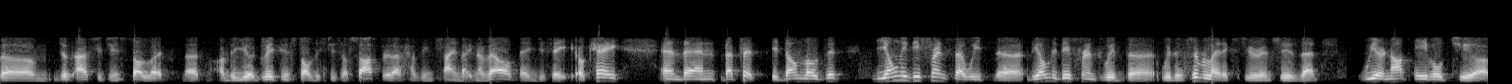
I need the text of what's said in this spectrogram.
um, just ask you to install it. Uh, or do you agree to install this piece of software that has been signed by Novell? Then you say okay, and then that's it. It downloads it. The only difference that we, uh, the only difference with the with the Silverlight experience is that we are not able to uh,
